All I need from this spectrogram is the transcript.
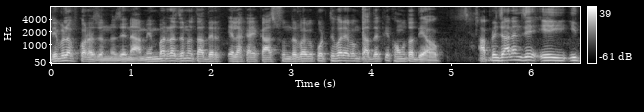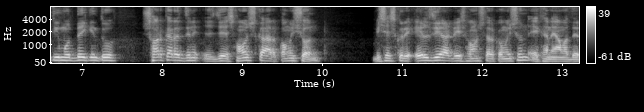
ডেভেলপ করার জন্য যে না, মেম্বাররা যেন তাদের এলাকায় কাজ সুন্দরভাবে করতে পারে এবং তাদেরকে ক্ষমতা দেওয়া হোক। আপনি জানেন যে এই ইতিমধ্যেই কিন্তু সরকারের যে- সংস্কার কমিশন, বিশেষ করে এলজিআরডি সংস্কার কমিশন, এখানে আমাদের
